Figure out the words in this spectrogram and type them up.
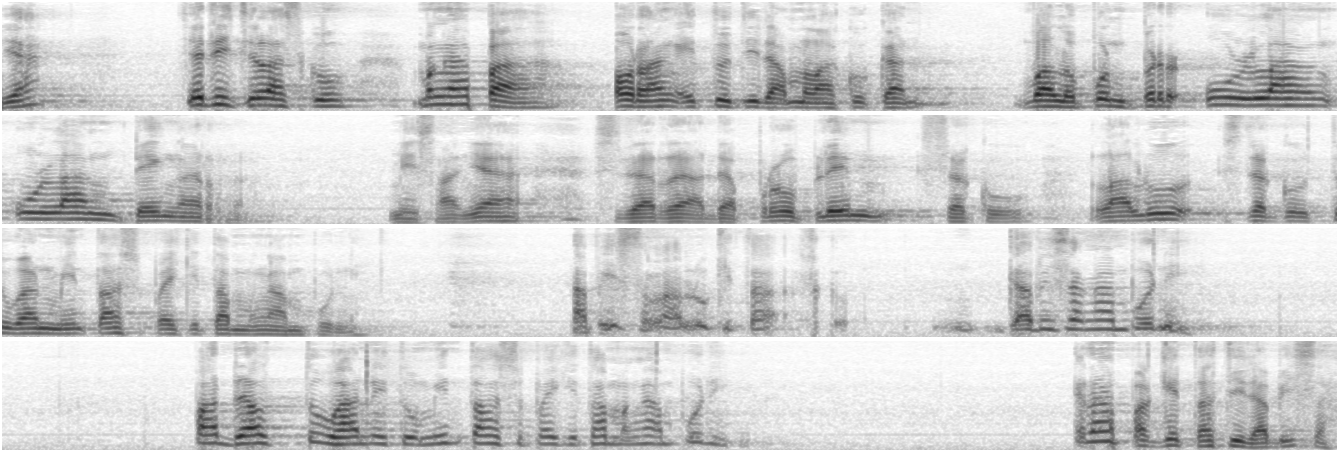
Ya. Jadi jelasku, mengapa orang itu tidak melakukan walaupun berulang-ulang dengar. Misalnya, saudara ada problem, saudaraku, lalu saudaraku Tuhan minta supaya kita mengampuni. Tapi selalu kita gak bisa ngampuni. Padahal Tuhan itu minta supaya kita mengampuni. Kenapa kita tidak bisa?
